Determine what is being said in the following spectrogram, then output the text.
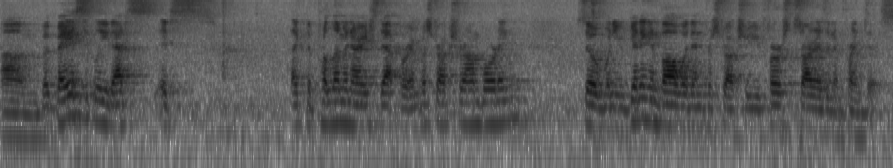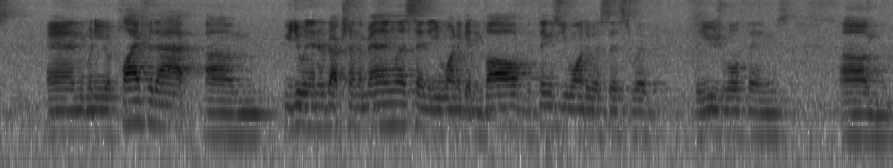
um, but basically that's it's like the preliminary step for infrastructure onboarding. So when you're getting involved with infrastructure, you first start as an apprentice. And when you apply for that, um, you do an introduction on the mailing list saying that you want to get involved, the things you want to assist with, the usual things. Um,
